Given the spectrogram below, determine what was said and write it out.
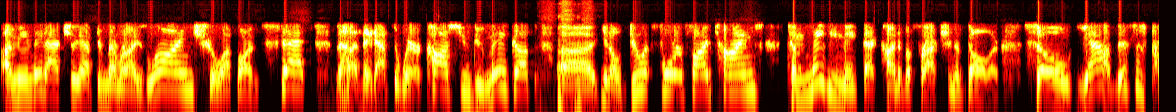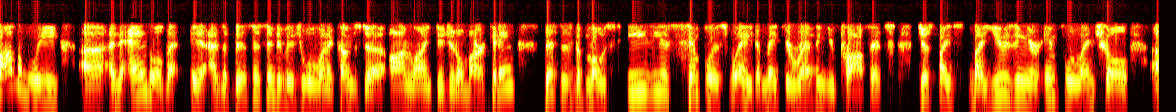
I mean, they'd actually have to memorize lines, show up on set, uh, they'd have to wear a costume, do makeup, uh, you know, do it four or five times to maybe make that kind of a fraction of dollar. So, yeah, this is probably uh, an angle that, as a business individual, when it comes to online digital marketing, this is the most easiest, simplest way to make your revenue profits just by by using your influential uh,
